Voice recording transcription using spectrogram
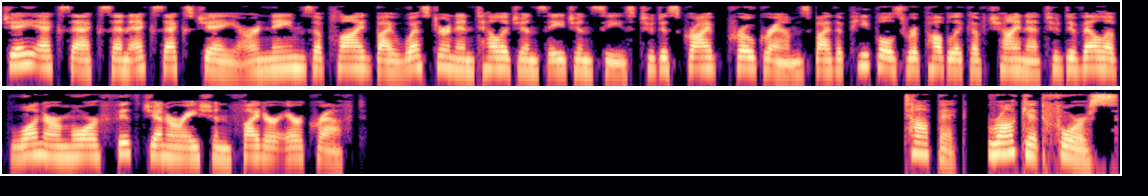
JXX and XXJ are names applied by Western intelligence agencies to describe programs by the People's Republic of China to develop one or more fifth-generation fighter aircraft. Rocket Force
